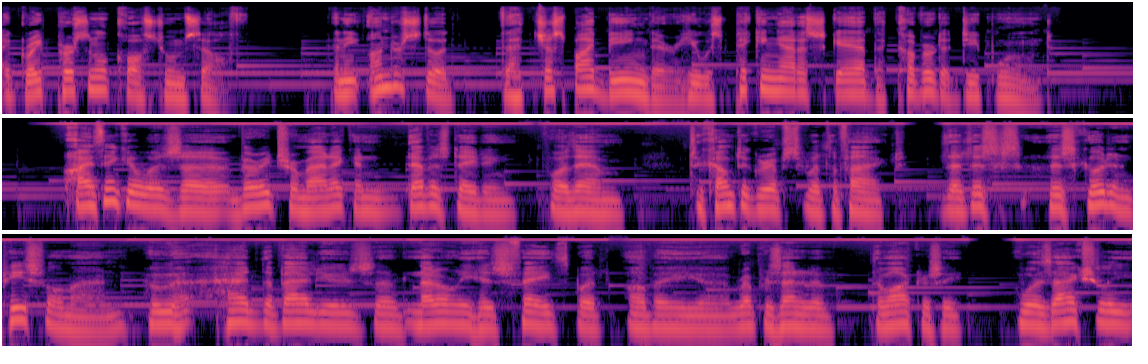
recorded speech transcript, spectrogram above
at great personal cost to himself. And he understood that just by being there, he was picking at a scab that covered a deep wound. I think it was uh, very traumatic and devastating for them to come to grips with the fact that this this good and peaceful man who had the values of not only his faith but of a uh, representative democracy was actually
